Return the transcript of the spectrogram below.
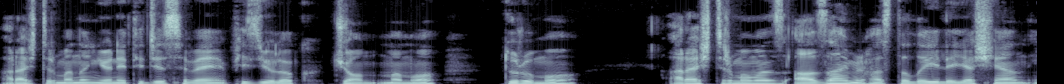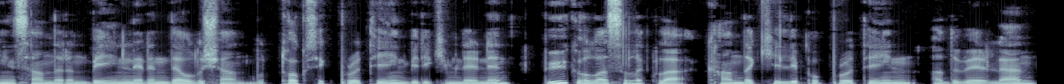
Araştırmanın yöneticisi ve fizyolog John Mamo durumu Araştırmamız Alzheimer hastalığı ile yaşayan insanların beyinlerinde oluşan bu toksik protein birikimlerinin büyük olasılıkla kandaki lipoprotein adı verilen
